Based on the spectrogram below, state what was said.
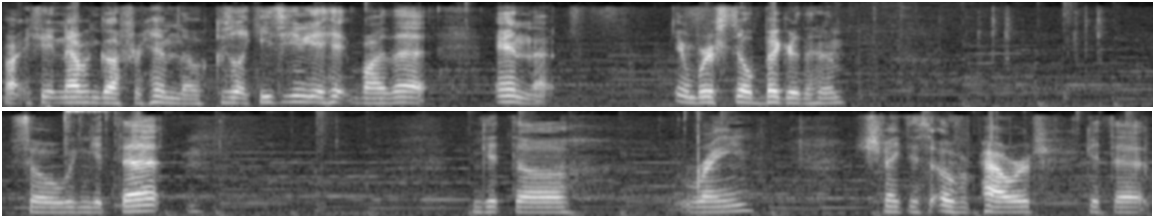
Alright, see, now we can go after him though, because like he's gonna get hit by that and that, and we're still bigger than him. So we can get that. Get the rain. Just make this overpowered. Get that.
